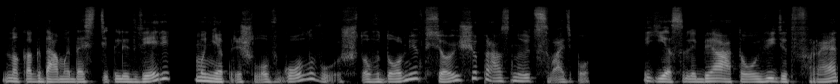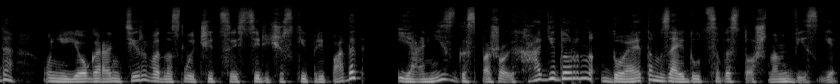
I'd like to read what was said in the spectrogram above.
Но когда мы достигли двери, мне пришло в голову, что в доме все еще празднуют свадьбу. Если Биата увидит Фреда, у нее гарантированно случится истерический припадок, и они с госпожой Хагедорн дуэтом зайдутся в истошном визге.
